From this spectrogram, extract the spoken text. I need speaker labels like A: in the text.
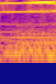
A: Thank you.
